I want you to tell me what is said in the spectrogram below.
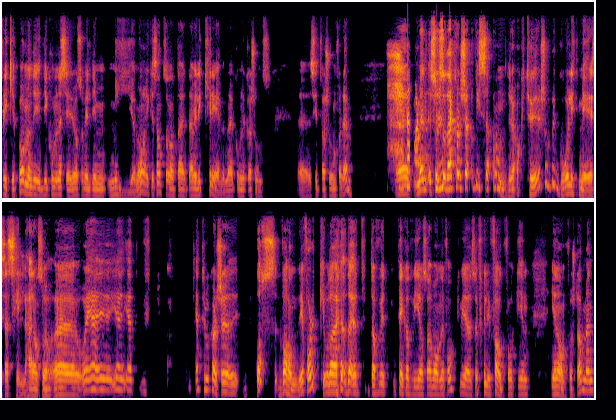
flikket på, men de, de kommuniserer jo også veldig mye nå. ikke sant? Sånn at det er, det er veldig krevende kommunikasjonssituasjon for dem. Eh, men, så, så, det er kanskje visse andre aktører som begår litt mer i seg selv her, altså. Eh, og jeg, jeg, jeg jeg tror kanskje oss, vanlige folk, og da, da, da, får vi tenke at vi også er vanlige folk, vi er selvfølgelig fagfolk i en, i en annen forstand, men,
